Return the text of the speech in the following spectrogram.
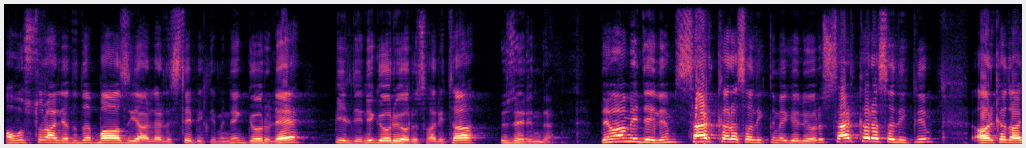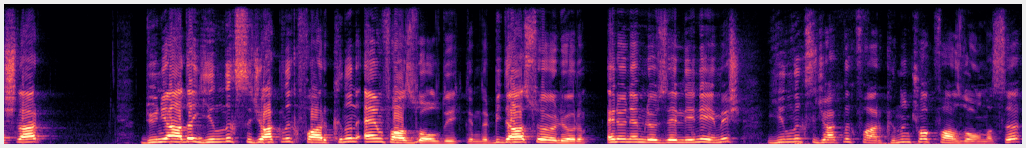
Avustralya'da da bazı yerlerde step ikliminin görülebildiğini görüyoruz harita üzerinde. Devam edelim. Sert karasal iklime geliyoruz. Sert karasal iklim arkadaşlar dünyada yıllık sıcaklık farkının en fazla olduğu iklimdir. Bir daha söylüyorum. En önemli özelliği neymiş? Yıllık sıcaklık farkının çok fazla olması.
